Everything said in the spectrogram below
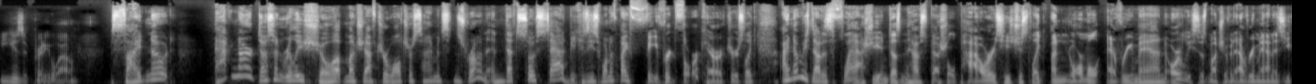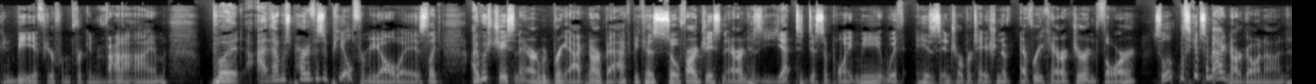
use it pretty well. Side note, Agnar doesn't really show up much after Walter Simonson's run, and that's so sad because he's one of my favorite Thor characters. Like, I know he's not as flashy and doesn't have special powers. He's just like a normal everyman, or at least as much of an everyman as you can be if you're from freaking Vanaheim. But I, that was part of his appeal for me always. Like, I wish Jason Aaron would bring Agnar back because so far Jason Aaron has yet to disappoint me with his interpretation of every character in Thor. So let, let's get some Agnar going on.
